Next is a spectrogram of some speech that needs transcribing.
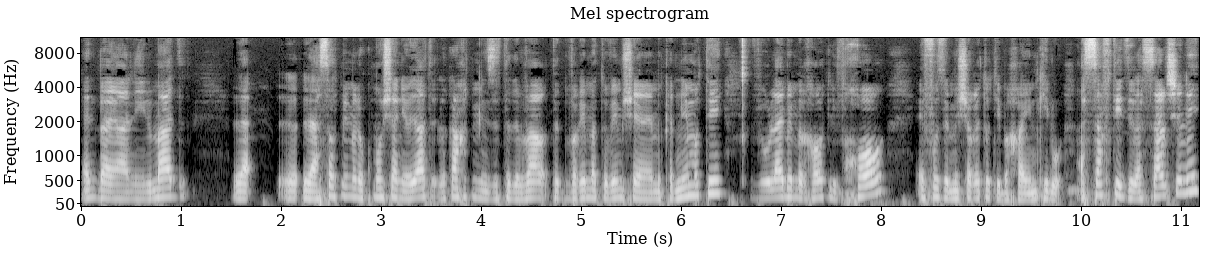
אין בעיה, אני אלמד לעשות ממנו כמו שאני יודעת, לקחת מזה את הדבר, את הדברים הטובים שמקדמים אותי, ואולי במרכאות לבחור איפה זה משרת אותי בחיים, כאילו אספתי את זה לסל שלי,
